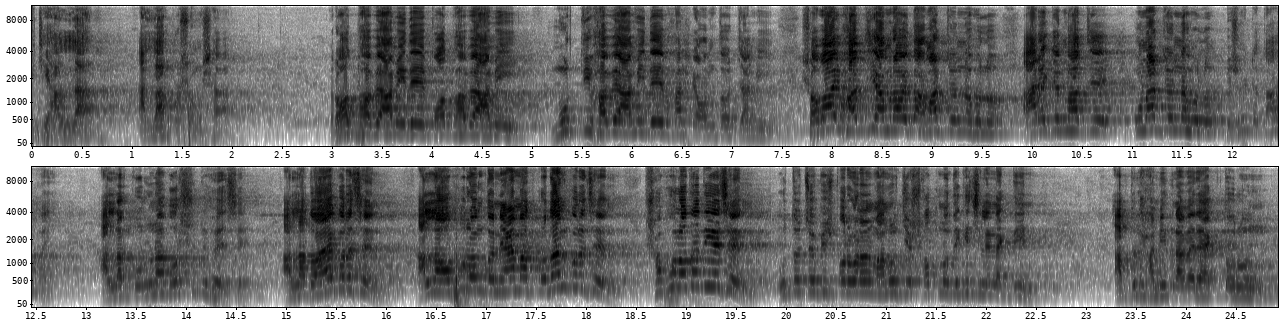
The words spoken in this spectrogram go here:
এটি আল্লাহর আল্লাহর প্রশংসা। রথ ভাবে আমি দে পথ ভাবে আমি মূর্তি ভাবে আমি দে ভাসে অন্তর্জামি সবাই ভাবছি আমরা হয়তো আমার জন্য হলো, আরেকজন ভাবছে ওনার জন্য হলো। বিষয়টা তা নয়। আল্লাহর করুণা বর্ষিত হয়েছে। আল্লাহ দয়া করেছেন। আল্লাহ অফুরন্ত নিয়ামাত প্রদান করেছেন। সফলতা দিয়েছেন। উত্তর চব্বিশ পরগনার মানুষ যে স্বপ্ন দেখেছিলেন একদিন, আব্দুল হামিদ নামের এক তরুণ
